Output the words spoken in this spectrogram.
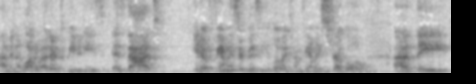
um, and a lot of other communities, is that you know families are busy. Low-income families struggle. Uh, they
